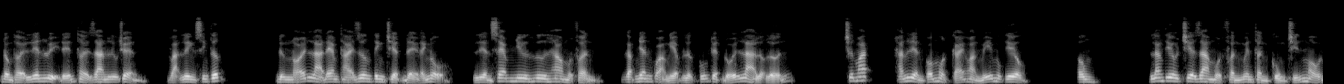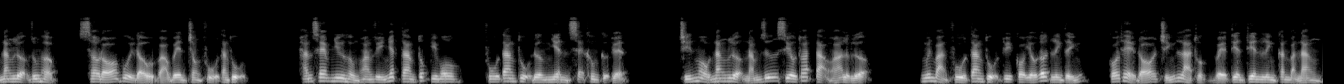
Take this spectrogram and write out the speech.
đồng thời liên lụy đến thời gian lưu chuyển, vạn linh sinh tức. Đừng nói là đem thái dương tinh triệt để đánh nổ, liền xem như hư hao một phần, gặp nhân quả nghiệp lực cũng tuyệt đối là lượng lớn. Trước mắt, hắn liền có một cái hoàn mỹ mục tiêu. Ông lang tiêu chia ra một phần nguyên thần cùng chín màu năng lượng dung hợp, sau đó vùi đầu vào bên trong phủ tăng thụ. Hắn xem như hồng hoang duy nhất tam túc kim ô, phù tăng thụ đương nhiên sẽ không cự tuyệt. Chín màu năng lượng nắm giữ siêu thoát tạo hóa lực lượng. Nguyên bản phù tăng thụ tuy có yếu ớt linh tính, có thể đó chính là thuộc về tiên tiên linh căn bản năng,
